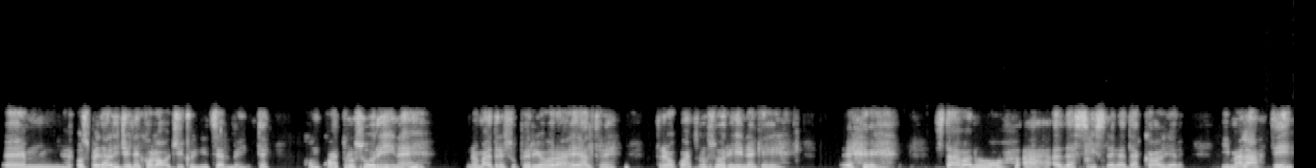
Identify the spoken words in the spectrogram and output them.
ehm, ospedale ginecologico inizialmente, con quattro suorine, una madre superiore e altre tre o quattro suorine che eh, stavano a, ad assistere, ad accogliere i malati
